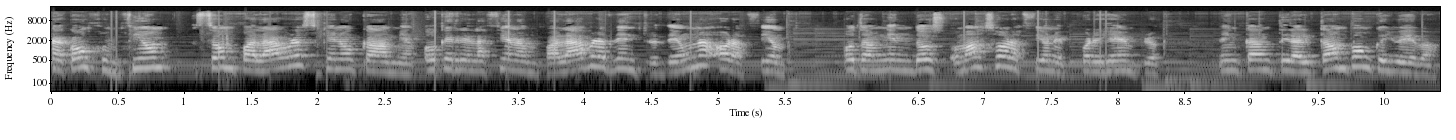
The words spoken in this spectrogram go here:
La conjunción son palabras que no cambian o que relacionan palabras dentro de una oración o también dos o más oraciones. Por ejemplo, me encanta ir al campo aunque llueva.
